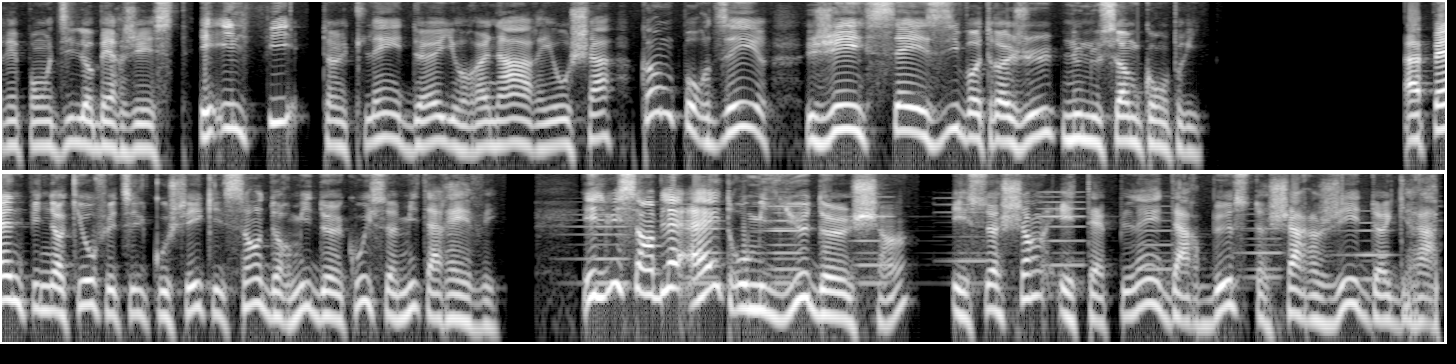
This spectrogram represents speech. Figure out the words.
répondit l'aubergiste, et il fit un clin d'œil au renard et au chat, comme pour dire J'ai saisi votre jeu, nous nous sommes compris. À peine Pinocchio fut-il couché qu'il s'endormit d'un coup et se mit à rêver. Il lui semblait être au milieu d'un champ, et ce champ était plein d'arbustes chargés de grappes.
